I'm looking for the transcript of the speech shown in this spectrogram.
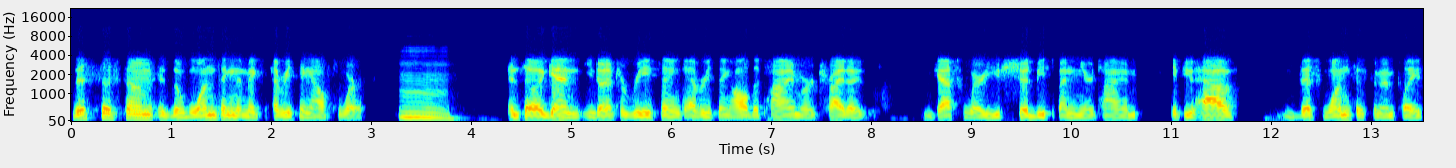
This system is the one thing that makes everything else work. mm And so again, you don't have to rethink everything all the time or try to guess where you should be spending your time. If you have this one system in place,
